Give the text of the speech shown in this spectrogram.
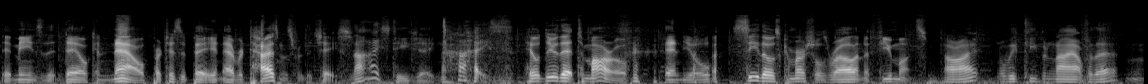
It means that Dale can now participate in advertisements for the chase. Nice, TJ. Nice. He'll do that tomorrow, and you'll see those commercials roll in a few months. All right. We'll be keeping an eye out for that. Mm.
